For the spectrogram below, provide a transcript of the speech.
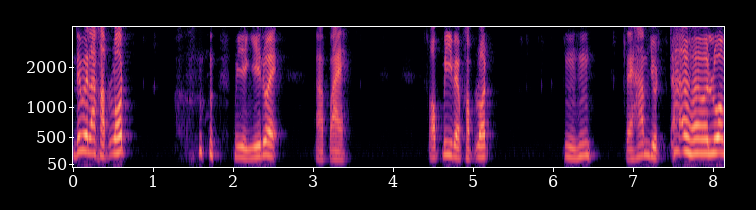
ได้เวลาขับรถ มีอย่างนี้ด้วย อะไป ออปปี้แบบขับรถ อือฮึแต่ห้ามหยุดเออล่วง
